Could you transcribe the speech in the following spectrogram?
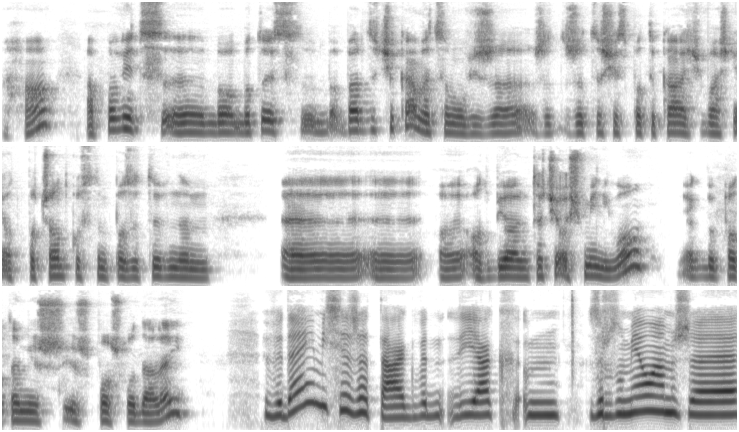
Aha, a powiedz, e, bo, bo to jest bardzo ciekawe, co mówisz, że, że, że to się spotykałaś właśnie od początku z tym pozytywnym e, odbiorem. To cię ośmieliło? Jakby potem już, już poszło dalej? Wydaje mi się, że tak. Jak mm, zrozumiałam, że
